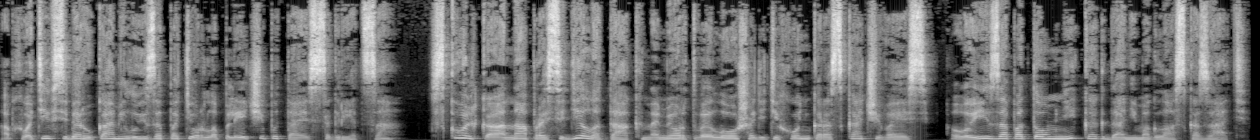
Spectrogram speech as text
Обхватив себя руками, Луиза потерла плечи, пытаясь согреться. Сколько она просидела так, на мертвой лошади, тихонько раскачиваясь, Луиза потом никогда не могла сказать.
